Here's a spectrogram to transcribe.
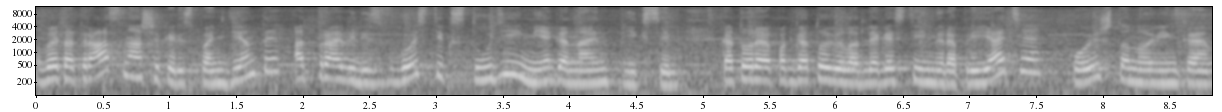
В этот раз наши корреспонденты отправились в гости к студии Mega 9 Pixel, которая подготовила для гостей мероприятия кое-что новенькое.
